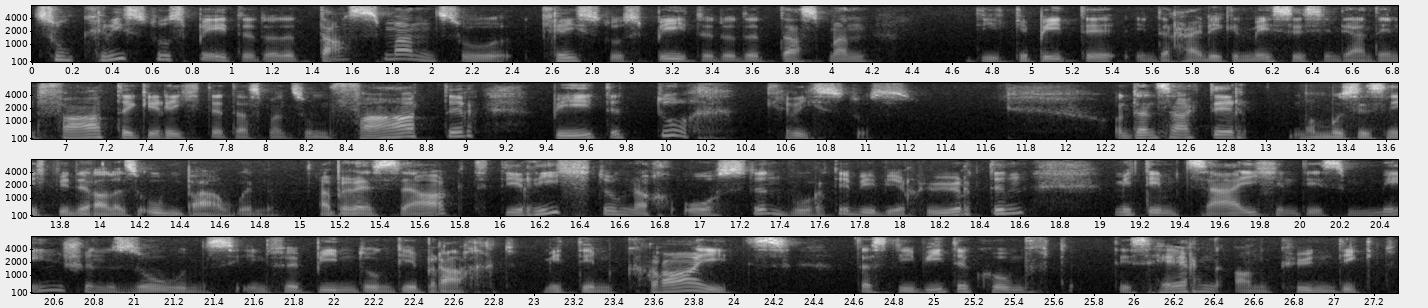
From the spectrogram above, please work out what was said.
zu Christus betet oder dass man zu Christus betet oder dass man die Gebete in der Heiligen Messe sind ja an den Vater gerichtet, dass man zum Vater betet durch Christus. Und dann sagt er, man muss jetzt nicht wieder alles umbauen, aber er sagt, die Richtung nach Osten wurde, wie wir hörten, mit dem Zeichen des Menschensohns in Verbindung gebracht, mit dem Kreuz, das die Wiederkunft des Herrn ankündigt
